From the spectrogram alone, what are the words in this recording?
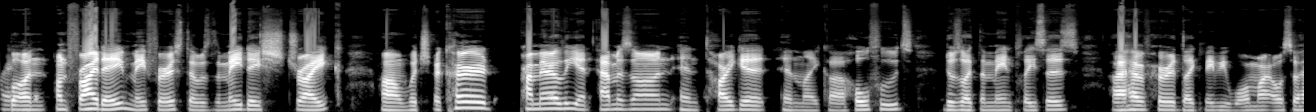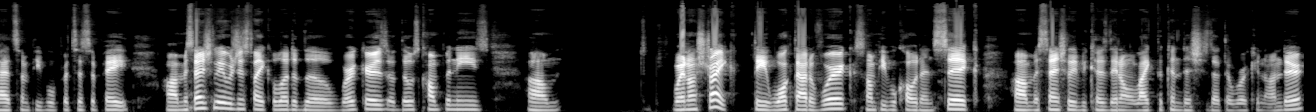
Right. But on, on Friday, May 1st, there was the May Day strike, um, which occurred primarily at Amazon and Target and like uh, Whole Foods. Those are like the main places. I have heard like maybe Walmart also had some people participate. Um, essentially, it was just like a lot of the workers of those companies um, went on strike. They walked out of work. Some people called in sick, um, essentially because they don't like the conditions that they're working under,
